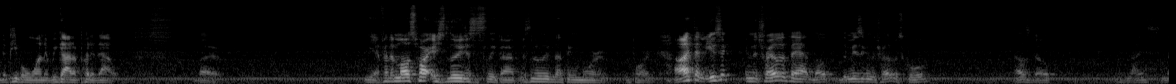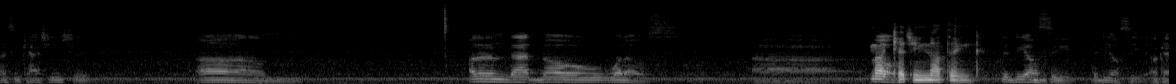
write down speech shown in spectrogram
The people want it. We gotta put it out. But yeah, for the most part, it's literally just a sleep app. There's literally nothing more important. I like the music in the trailer that they had though. The music in the trailer was cool. That was dope. It was nice, nice and catchy and shit. Um. Other than that, though, what else? Uh, not oh, catching nothing. the DLC. The DLC. Okay.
